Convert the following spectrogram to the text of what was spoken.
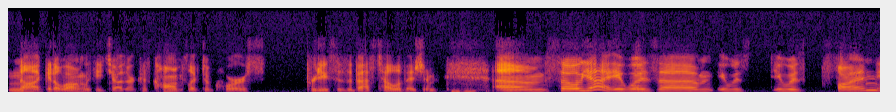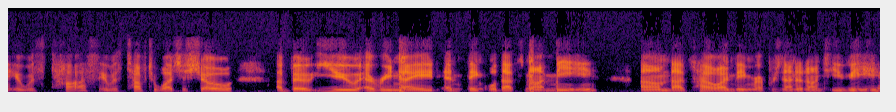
not get along with each other because conflict, of course, produces the best television. Um, so yeah, it was um, it was it was fun. It was tough. It was tough to watch a show about you every night and think, well, that's not me. Um, that's how I'm being represented on TV.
